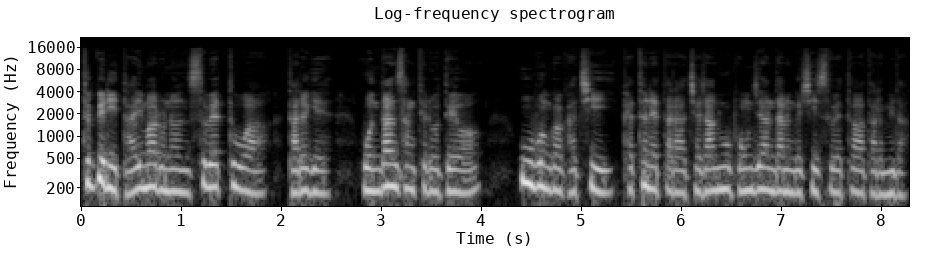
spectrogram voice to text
특별히 다이마루는 스웨트와 다르게 원단 상태로 되어 우분과 같이 패턴에 따라 재단 후 봉제한다는 것이 스웨터와 다릅니다.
